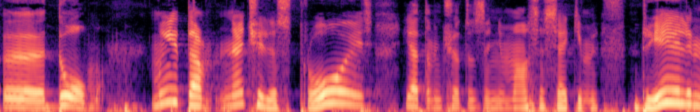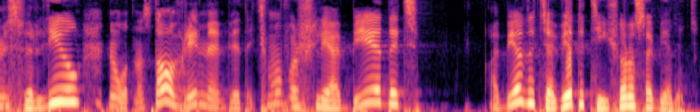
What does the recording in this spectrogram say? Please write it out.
э, дому. Мы там начали строить, я там что-то занимался всякими дрелями, сверлил. Ну вот, настало время обедать. Мы пошли обедать, обедать, обедать и еще раз обедать.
